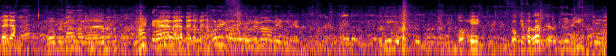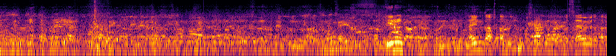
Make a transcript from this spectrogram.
ਬਹਿ ਜਾ ਉਹ ਪ੍ਰਕਾਰ ਮੈਂ ਬਹਿ ਜਾ ਬਹਿ ਜਾ ਬਹਿ ਜਾ, ਬਹਿ ਜਾ ਓਕੇ ਓਕੇ ਪੁੱਤ ਇਹਨੂੰ ਨਹੀਂ ਦੱਸਦਾ ਦੱਸਿਆ ਮੈਂ ਮੇਰਾ ਸਾਰਾ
